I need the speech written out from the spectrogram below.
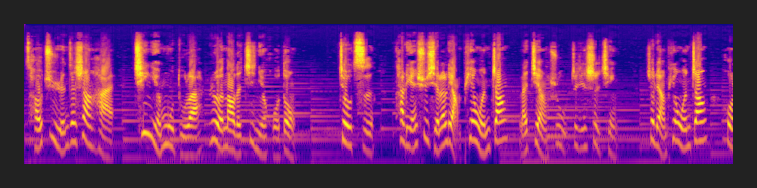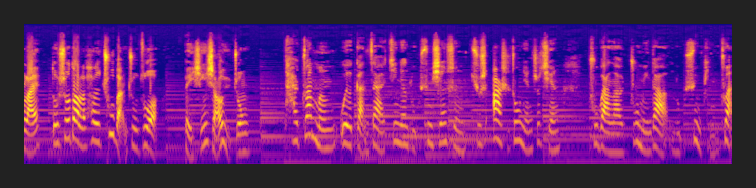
曹巨仁在上海亲眼目睹了热闹的纪念活动，就此他连续写了两篇文章来讲述这件事情。这两篇文章后来都收到了他的出版著作《北行小语》中。他还专门为了赶在今年鲁迅先生去世二十周年之前，出版了著名的《鲁迅评传》。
